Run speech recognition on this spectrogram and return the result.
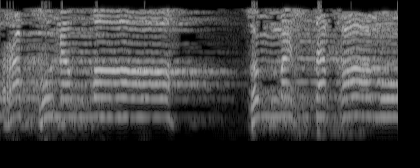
Rabbuna Allah Thumma istaqamu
